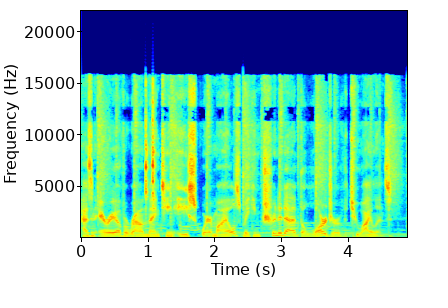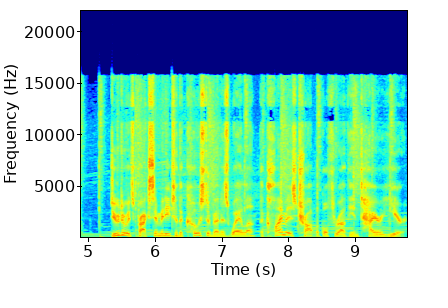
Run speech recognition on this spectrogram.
has an area of around 1980 square miles, making Trinidad the larger of the two islands. Due to its proximity to the coast of Venezuela, the climate is tropical throughout the entire year,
